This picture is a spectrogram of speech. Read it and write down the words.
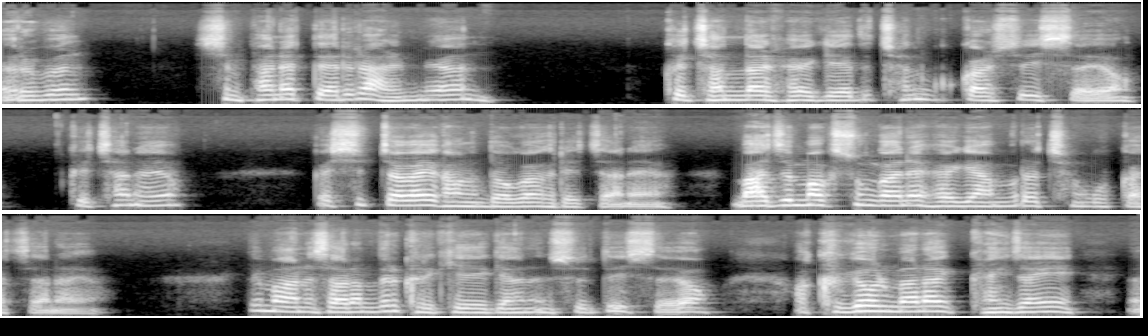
여러분, 심판의 때를 알면 그 전날 회개해도 천국 갈 수 있어요. 그렇잖아요? 그 십자가의 강도가 그랬잖아요. 마지막 순간에 회개함으로 천국 갔잖아요. 많은 사람들은 그렇게 얘기하는 수도 있어요. 아, 그게 얼마나 굉장히 어,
